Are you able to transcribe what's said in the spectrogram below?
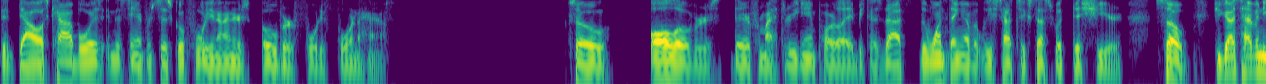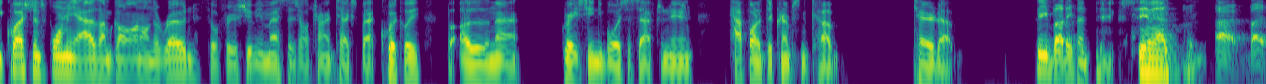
the Dallas Cowboys and the San Francisco 49ers over 44 and a half. So all overs there for my three game parlay because that's the one thing I've at least had success with this year. So if you guys have any questions for me as I'm gone on the road, feel free to shoot me a message. I'll try and text back quickly. But other than that, great seeing you boys this afternoon. Have fun at the Crimson Cup. Tear it up. See you, buddy. Send pics. See you, man. All right. Bye.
